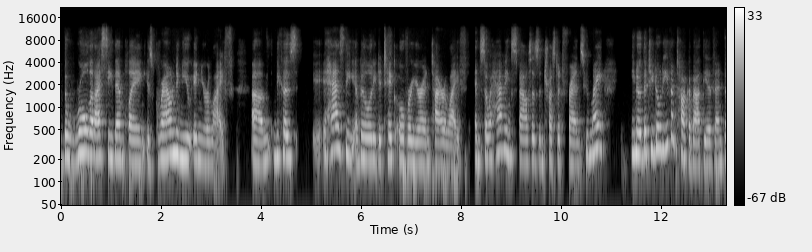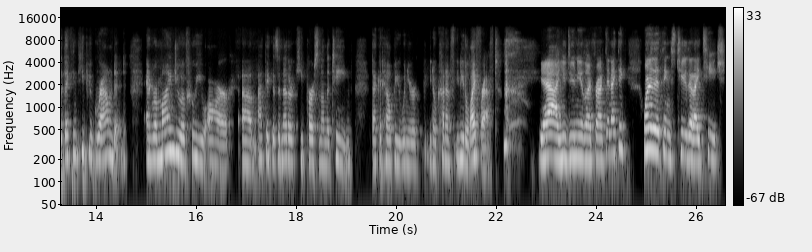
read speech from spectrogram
the role that i see them playing is grounding you in your life um, because it has the ability to take over your entire life. And so having spouses and trusted friends who might you know that you don't even talk about the event but they can keep you grounded and remind you of who you are um, i think is another key person on the team that could help you when you're you know kind of you need a life raft Yeah, you do need a life raft. And I think one of the things too that I teach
